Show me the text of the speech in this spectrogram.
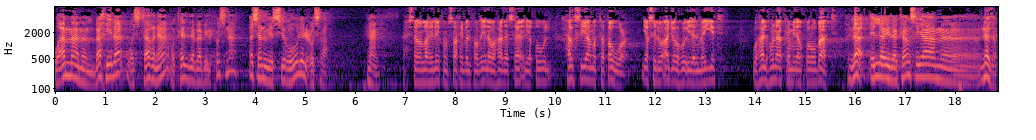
وأما من بخل واستغنى وكذب بالحسنى فسنيسره للعسرى. نعم. أحسن الله إليكم صاحب الفضيلة. وهذا سائل يقول هل صيام التطوع يصل أجره إلى الميت؟ وهل هناك من القربات؟ لا إلا إذا كان صيام آه، نذر.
